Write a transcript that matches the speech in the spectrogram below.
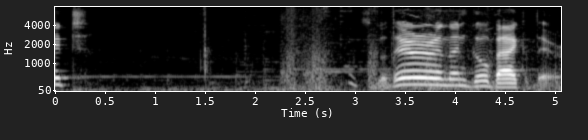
Alright. Let's go there and then go back there.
